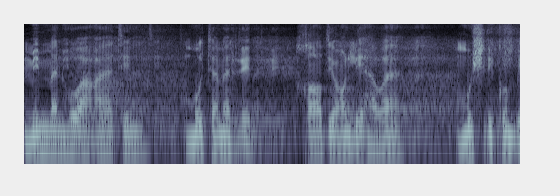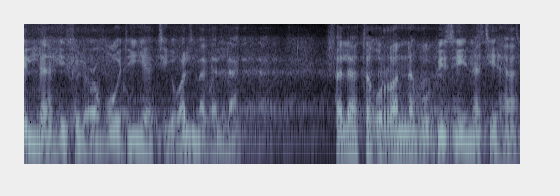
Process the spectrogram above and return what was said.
ممن هو عات متمرد خاضع لهواه مشرك بالله في العبودية والمذلة. فلا تغرنه بزينتها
